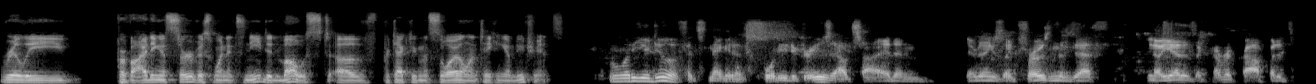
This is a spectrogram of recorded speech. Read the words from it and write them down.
really providing a service when it's needed most of protecting the soil and taking up nutrients. What do you do if it's negative 40 degrees outside and everything's like frozen to death you know, yeah, there's a cover crop, but it's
